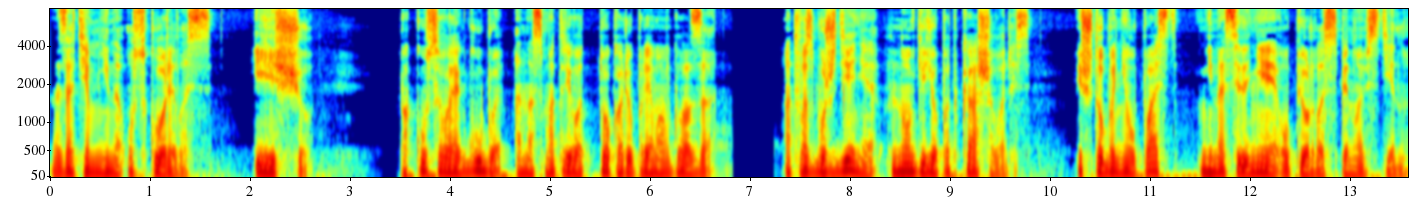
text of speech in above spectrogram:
Затем Нина ускорилась. И еще. Покусывая губы, она смотрела токарю прямо в глаза – от возбуждения ноги ее подкашивались, и чтобы не упасть, Нина сильнее уперлась спиной в стену.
